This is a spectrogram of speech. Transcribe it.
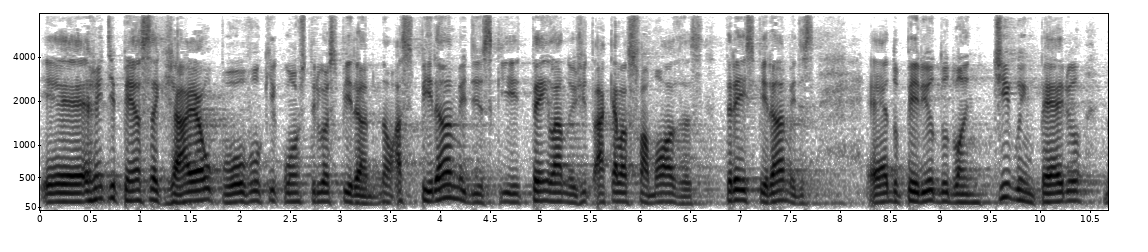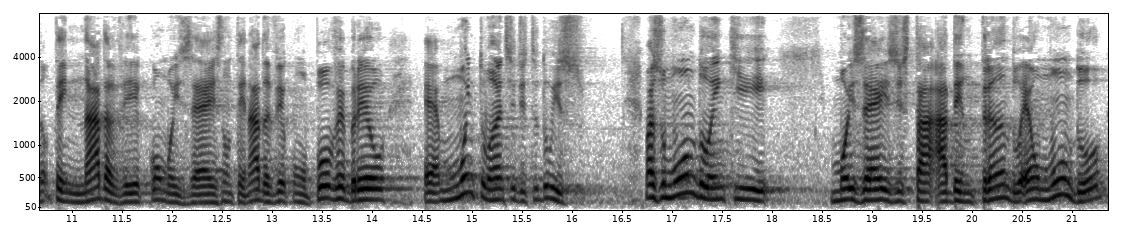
é, a gente pensa que já é o povo que construiu as pirâmides. Não, as pirâmides que tem lá no Egito, aquelas famosas três pirâmides, é do período do antigo império, não tem nada a ver com Moisés, não tem nada a ver com o povo hebreu, é muito antes de tudo isso. Mas o mundo em que Moisés está adentrando é um mundo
